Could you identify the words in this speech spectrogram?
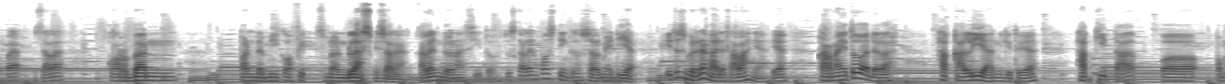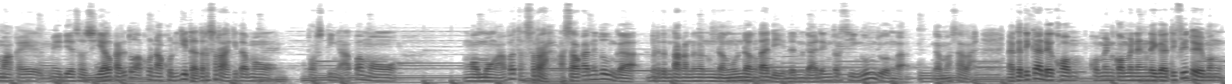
apa ya, misalnya korban pandemi covid-19 misalnya. Kalian donasi itu terus kalian posting ke sosial media. Itu sebenarnya nggak ada salahnya ya. Karena itu adalah hak kalian gitu ya. Hak kita pe pemakai media sosial karena itu akun-akun kita terserah kita mau posting apa mau ngomong apa terserah. Asalkan itu nggak bertentangan dengan undang-undang tadi dan nggak ada yang tersinggung juga nggak nggak masalah. Nah ketika ada komen-komen yang negatif itu emang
